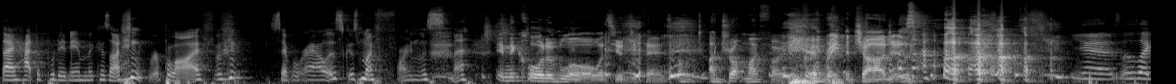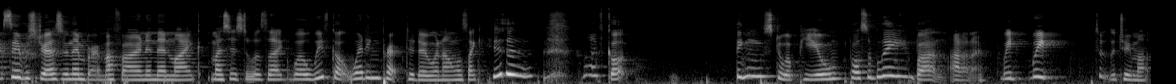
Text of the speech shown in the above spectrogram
they had to put it in because I didn't reply for several hours because my phone was smashed. In the court of law, what's your defense? Oh, I dropped my phone and couldn't read the charges. Yeah, so I was like super stressed and then broke my phone and then like my sister was like, "Well, we've got wedding prep to do," and I was like, "I've got things to appeal possibly, but I don't know." We we took the two month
